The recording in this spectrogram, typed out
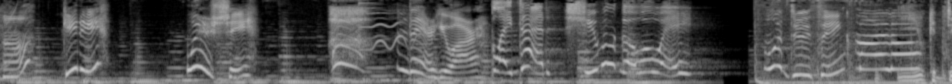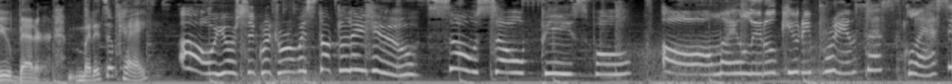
huh? Kitty? Where is she? there you are. Play dead. She will go away. What do you think, Milo? You could do better, but it's okay. Oh, your secret room is totally you. So, so peaceful. Oh, my little cutie princess. Classy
